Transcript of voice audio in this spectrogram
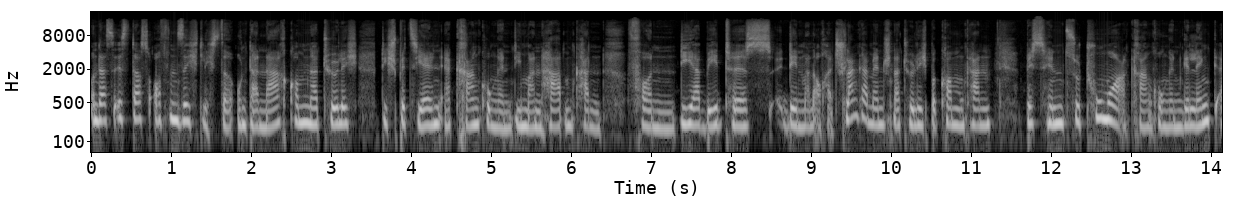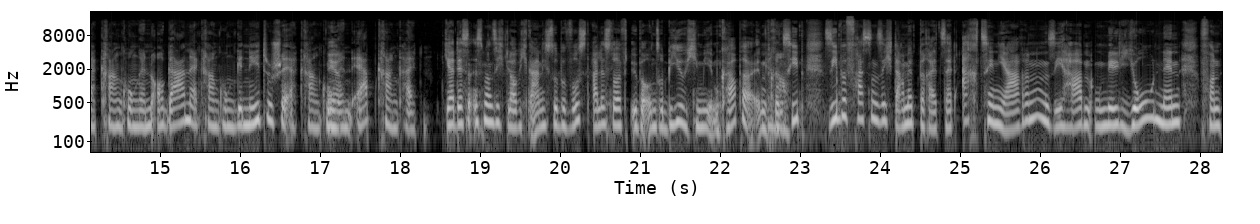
Und das ist das Offensichtlichste. Und danach kommen natürlich natürlich die speziellen Erkrankungen, die man haben kann, von Diabetes, den man auch als schlanker Mensch natürlich bekommen kann, bis hin zu Tumorerkrankungen, Gelenkerkrankungen, Organerkrankungen, genetische Erkrankungen, ja. Erbkrankheiten. Ja, dessen ist man sich, glaube ich, gar nicht so bewusst. Alles läuft über unsere Biochemie im Körper im genau. Prinzip. Sie befassen sich damit bereits seit 18 Jahren. Sie haben Millionen von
